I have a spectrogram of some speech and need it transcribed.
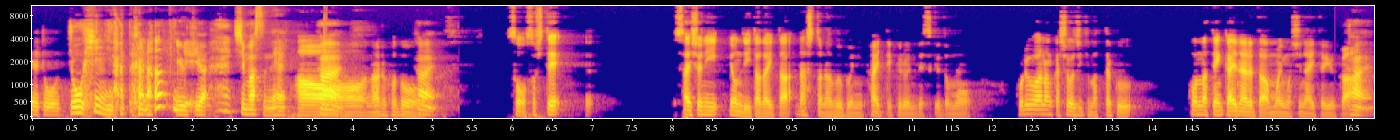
えっ、と、上品になったかなっていう気がしますね。ああ、なるほど。はい。そう、そして、え最初に読んでいただいたラストな部分に帰ってくるんですけども、これはなんか正直全く、こんな展開になるとは思いもしないというか、はい。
